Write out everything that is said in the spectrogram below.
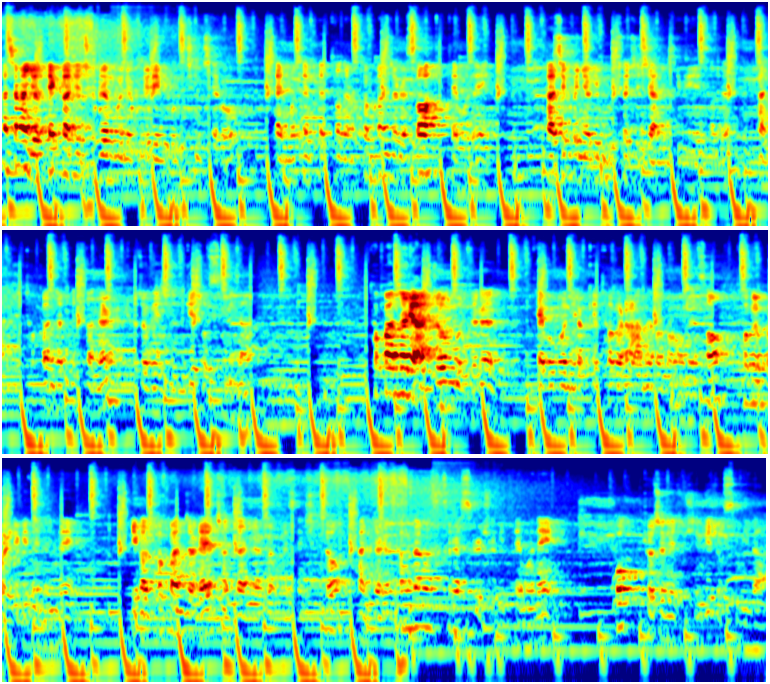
하지만 여태까지 주변 근육들이 뭉친 채로 잘못된 패턴으로 턱관절을 써왔기 때문에 다시 근육이 뭉쳐지지 않기 위해서는 반드시 턱관절 패턴을 교정해 주는 게 좋습니다. 턱관절이 안 좋은 분들은 대부분 이렇게 턱을 안으로 넣으면서 턱을 벌리게 되는데 이건 턱관절에 전단혈관 발생시켜 관절에 상당한 스트레스를 주기 때문에 꼭 교정해 주시는 게 좋습니다.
